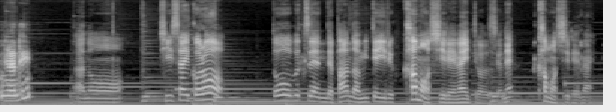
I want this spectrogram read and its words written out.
何？あの、小さい頃、動物園でパンダを見ているかもしれないってことですよね。かもしれない。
